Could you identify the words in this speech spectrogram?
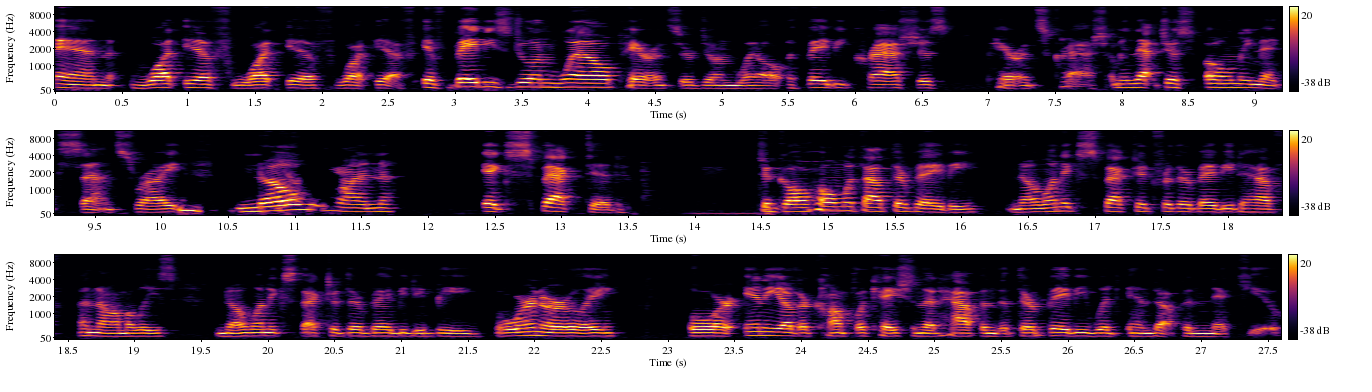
and what if, what if, what if. If baby's doing well, parents are doing well. If baby crashes, parents crash. I mean, that just only makes sense, right? Mm-hmm. No yeah. one expected to go home without their baby. No one expected for their baby to have anomalies. No one expected their baby to be born early or any other complication that happened that their baby would end up in NICU.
